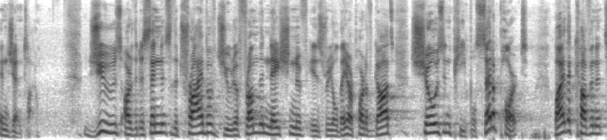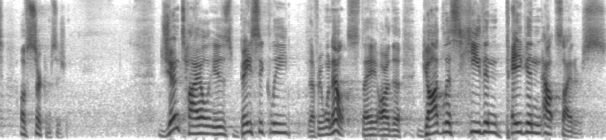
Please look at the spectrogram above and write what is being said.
and Gentile. Jews are the descendants of the tribe of Judah from the nation of Israel. They are part of God's chosen people, set apart by the covenant of circumcision. Gentile is basically everyone else. They are the godless, heathen, pagan outsiders.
